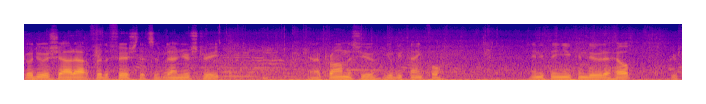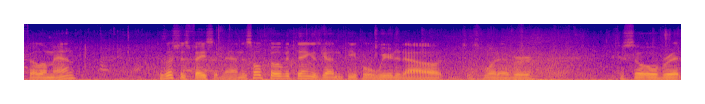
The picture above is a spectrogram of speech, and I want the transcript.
go do a shout out for the fish that's down your street. And I promise you, you'll be thankful. Anything you can do to help your fellow man. Because let's just face it, man, this whole COVID thing has gotten people weirded out, just whatever, just so over it.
